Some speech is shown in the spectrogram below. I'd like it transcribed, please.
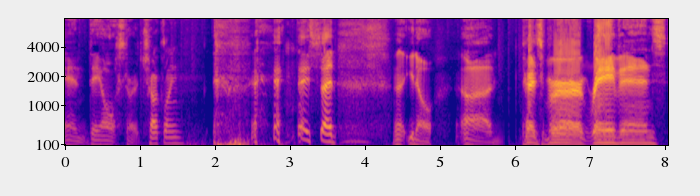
And they all started chuckling. they said uh, you know, uh, Pittsburgh, Ravens,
